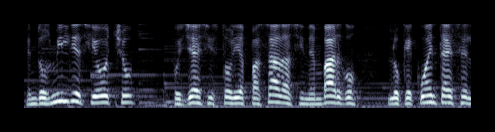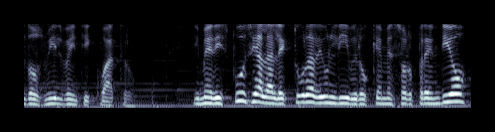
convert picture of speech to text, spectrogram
En 2018, pues ya es historia pasada, sin embargo, lo que cuenta es el 2024. Y me dispuse a la lectura de un libro que me sorprendió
